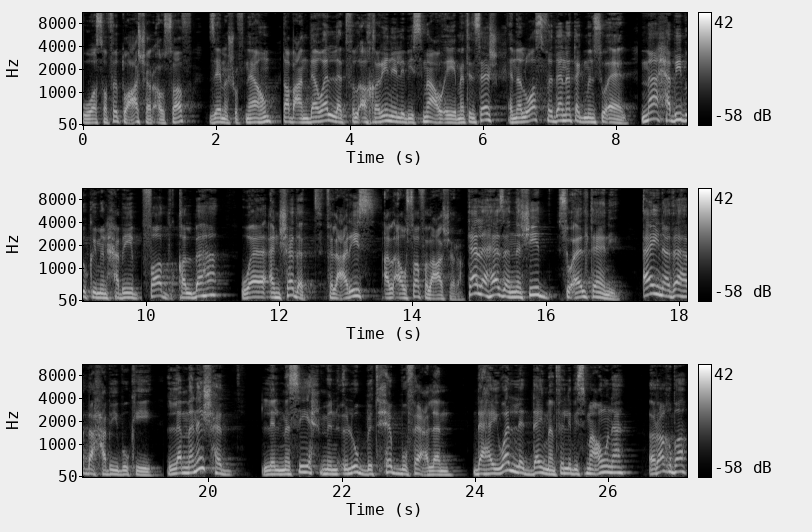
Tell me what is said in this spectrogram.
ووصفته عشر أوصاف زي ما شفناهم. طبعا ده ولد في الآخرين اللي بيسمعوا إيه. ما تنساش إن الوصف ده نتج من سؤال. ما حبيبك من حبيب؟ فاض قلبها وأنشدت في العريس الأوصاف العشرة تلا هذا النشيد سؤال تاني. أين ذهب حبيبك؟ لما نشهد للمسيح من قلوب بتحبه فعلا ده هيولد دايما في اللي بيسمعونا رغبة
